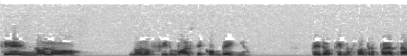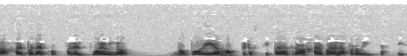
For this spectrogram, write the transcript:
que él no lo, no lo firmó ese convenio, pero que nosotros para trabajar para, para el pueblo no podíamos, pero sí para trabajar para la provincia, sí.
